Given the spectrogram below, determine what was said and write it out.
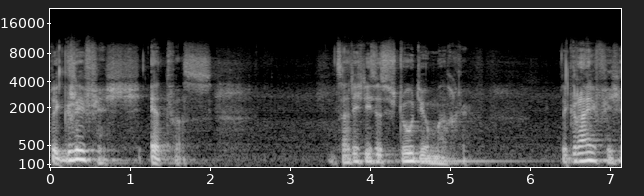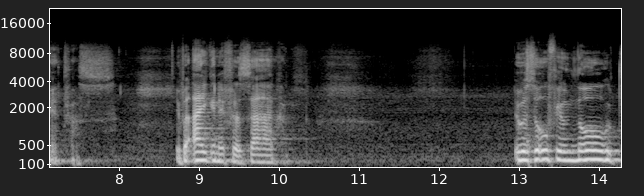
begriff ich etwas. Seit ich dieses Studium mache, begreife ich etwas über eigene Versagen, über so viel Not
